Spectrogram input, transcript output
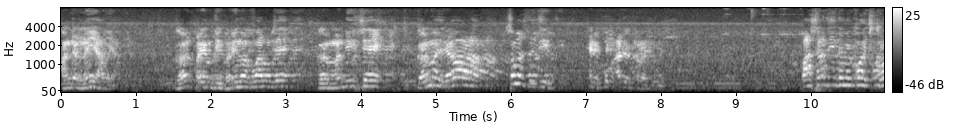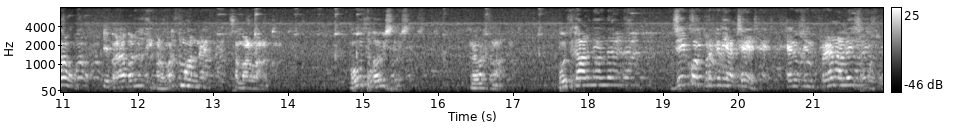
અંદર નહીં આવે. ઘર પ્રેમથી ભરી નાખવાનું છે. ઘર મંદિર છે. ઘરમાં રહેવાવાળા સમસ્ત જીવ. એને ખૂબ આદર કરવા જોઈએ પાછળથી તમે કોઈ જ કરો એ બરાબર નથી, પણ વર્તમાનને સંભાળવાનું છે. ભૂત ભવિષ્ય છે. વર્તમાન ભૂતકાળની અંદર જે કોઈ પ્રક્રિયા છે, એનું તમે પ્રેરણા લઈ શકો છો.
